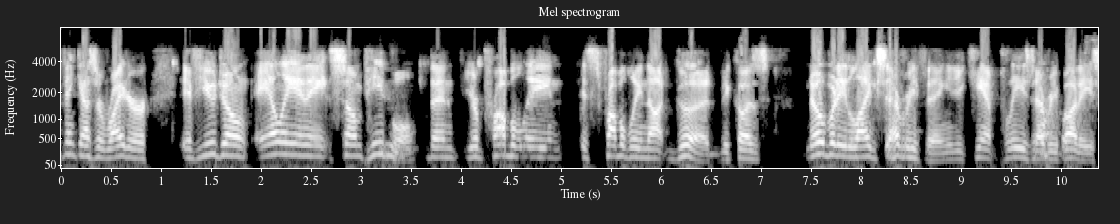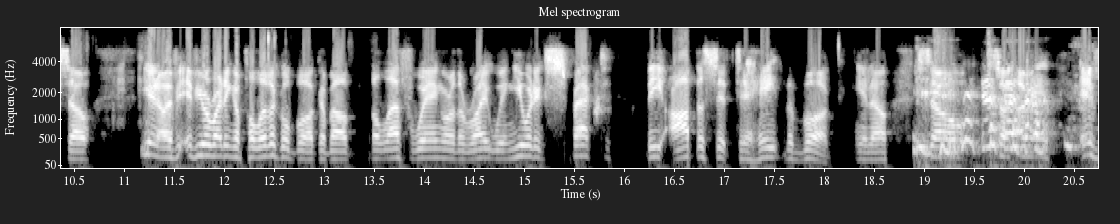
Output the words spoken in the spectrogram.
think as a writer, if you don't alienate some people, mm-hmm. then you're probably it's probably not good because nobody likes everything and you can't please everybody. So, you know, if if you're writing a political book about the left wing or the right wing, you would expect the opposite to hate the book, you know. So, so I mean, if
